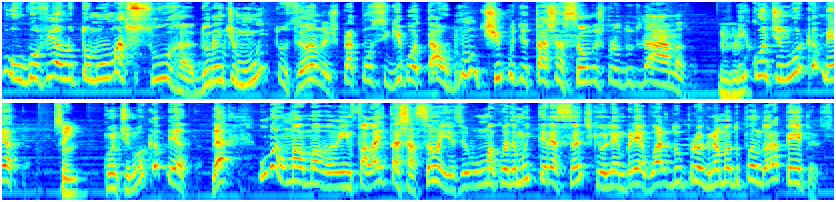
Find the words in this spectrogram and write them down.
o governo tomou uma surra durante muitos anos para conseguir botar algum tipo de taxação nos produtos da Amazon. Uhum. E continua cambeta. Sim continua cambeta, né? Uma, uma, uma, em falar em taxação, isso, uma coisa muito interessante que eu lembrei agora do programa do Pandora Papers,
